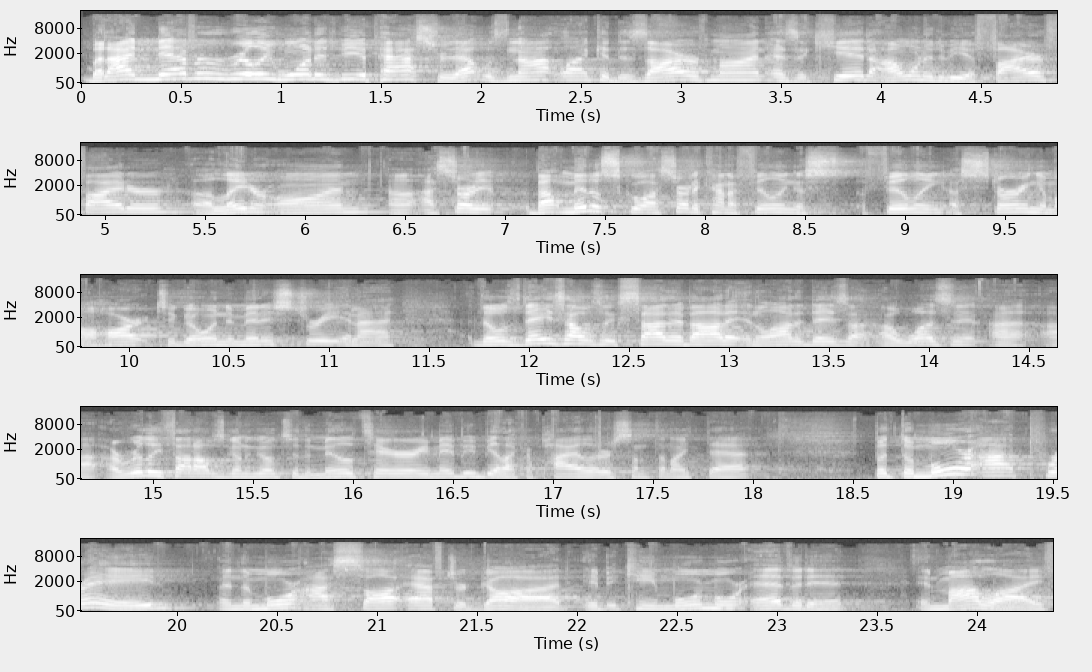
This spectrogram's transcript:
But I never really wanted to be a pastor. That was not like a desire of mine. As a kid, I wanted to be a firefighter. Uh, later on, uh, I started, about middle school, I started kind of feeling a, feeling a stirring in my heart to go into ministry. And I, those days I was excited about it, and a lot of days I, I wasn't. I, I really thought I was going to go into the military, maybe be like a pilot or something like that. But the more I prayed and the more I sought after God, it became more and more evident in my life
